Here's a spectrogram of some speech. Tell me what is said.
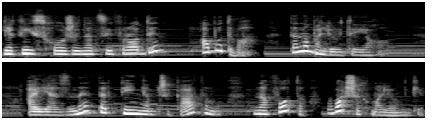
який схожий на цифру 1 або 2, та намалюйте його. А я з нетерпінням чекатиму на фото ваших малюнків.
